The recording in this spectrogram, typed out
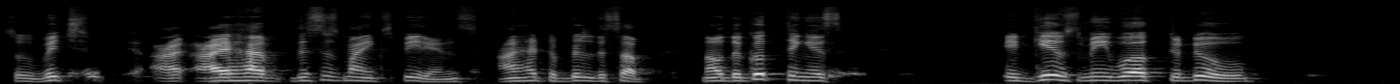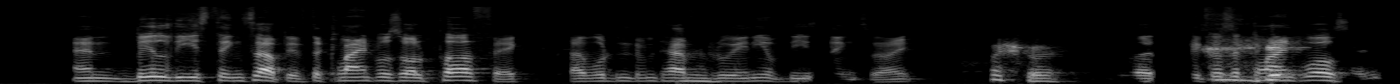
so which I, I have this is my experience i had to build this up now the good thing is it gives me work to do and build these things up. If the client was all perfect, I wouldn't have to hmm. do any of these things, right? For sure. But because the client wasn't,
